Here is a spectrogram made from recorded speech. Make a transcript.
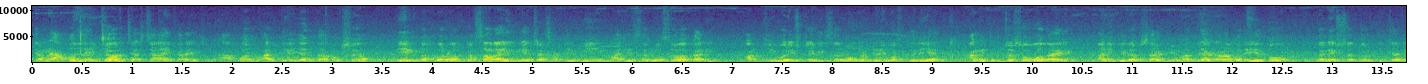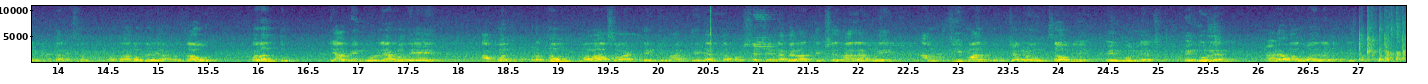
त्यामुळे आपण त्यांच्यावर चर्चा नाही करायची. आपण भारतीय जनता पक्ष एक नंबरवर कसा राहील याच्यासाठी मी माझे सर्व सहकारी आमची वरिष्ठ ही सर्व मंडळी बसलेली आहेत. आम्ही तुमच्यासोबत आहे आणि गिरफ साहेब मी मधल्या काळामध्ये येतो. गणेश चतुर्थीच्या निमित्ताने संपूर्ण दारोदारी आपण जाऊ. परंतु या वेंगुर्ल्यामध्ये आपण प्रथम मला असं वाटतं की भारतीय जनता पक्षाचे नगराध्यक्ष झाल्यामुळे आमची मान तुमच्यामुळे उंचावली आहे वेंगुर्ल्याची वेंगुर्ल्यामुळे. टाळ्या वाजवायला नक्कीच हरकत नाही.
